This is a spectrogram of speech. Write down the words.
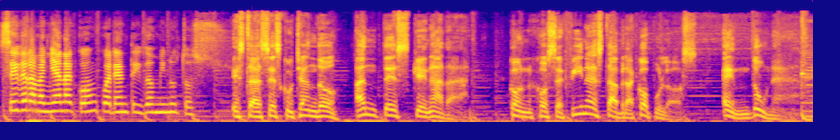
6 de la mañana con 42 minutos. Estás escuchando Antes que nada con Josefina Stavrakopoulos en Duna.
